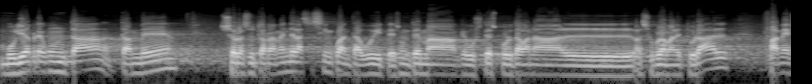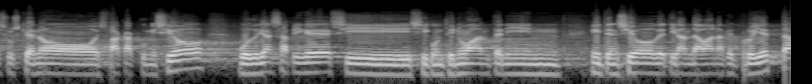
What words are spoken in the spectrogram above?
volia preguntar també sobre el soterrament de la C58. És un tema que vostès portaven al, al seu programa electoral, fa mesos que no es fa cap comissió, voldrien saber si, si continuen tenint intenció de tirar endavant aquest projecte,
